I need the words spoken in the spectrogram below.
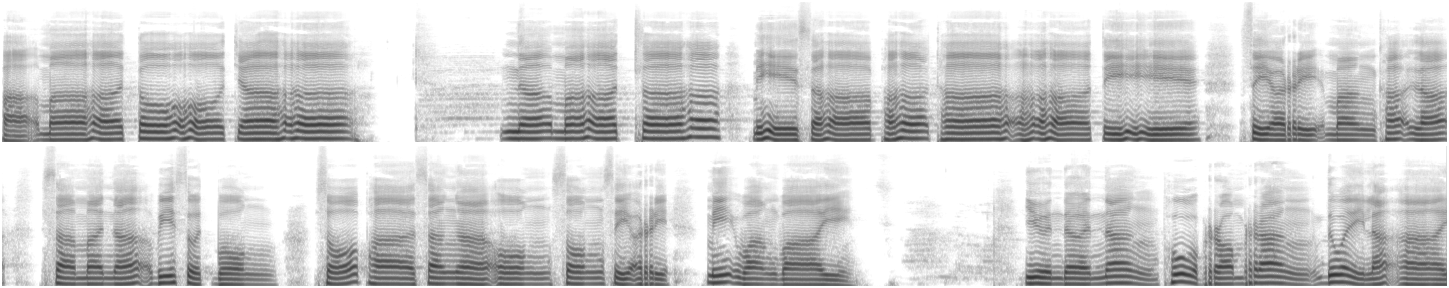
ปะมาโตจา นะมัสสามิสัพพะทาติสิริมังคะละสมณะวิสุทธบงโสภาสง่าองค์ทรงสิริมิวางวายยืนเดินนั่งผู้พร้อมร่างด้วยละอาย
